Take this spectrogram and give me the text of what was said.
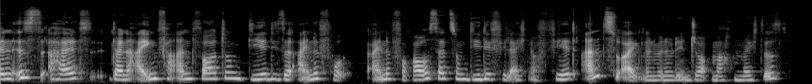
dann ist halt deine Eigenverantwortung, dir diese eine, eine Voraussetzung, die dir vielleicht noch fehlt, anzueignen, wenn du den Job machen möchtest,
